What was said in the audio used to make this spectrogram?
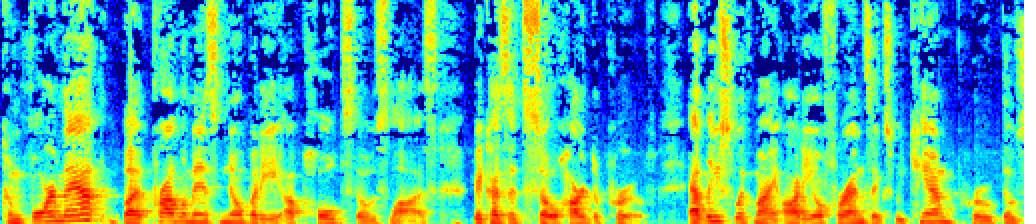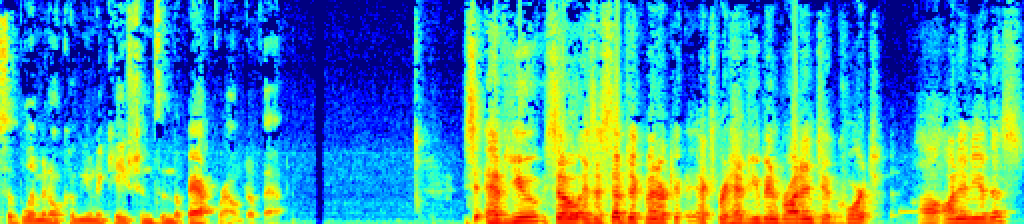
conform that, but problem is nobody upholds those laws because it's so hard to prove. At least with my audio forensics, we can prove those subliminal communications in the background of that. Have you, so as a subject matter expert, have you been brought into court uh, on any of this?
